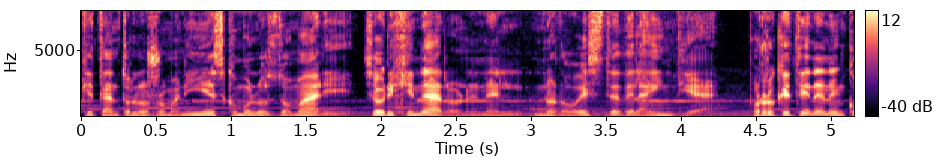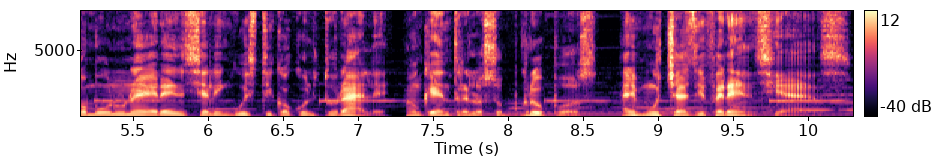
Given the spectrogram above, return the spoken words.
que tanto los romaníes como los domari se originaron en el noroeste de la India, por lo que tienen en común una herencia lingüístico-cultural, aunque entre los subgrupos hay muchas diferencias.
